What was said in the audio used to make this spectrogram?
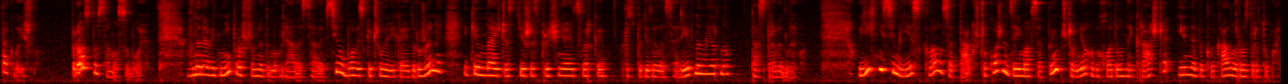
Так вийшло. Просто само собою. Вони навіть ні про що не домовлялися, але всі обов'язки чоловіка і дружини, які найчастіше спричиняють сварки, розподілилися рівномірно та справедливо. У їхній сім'ї склалося так, що кожен займався тим, що в нього виходило найкраще і не викликало роздратування.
